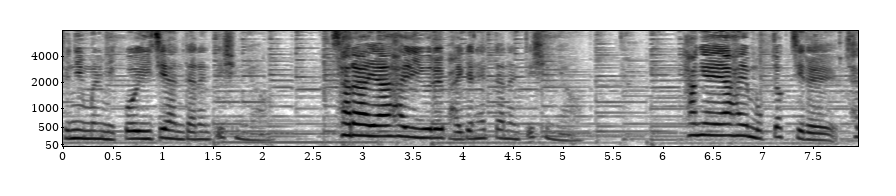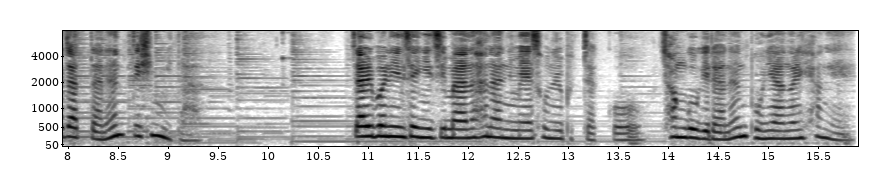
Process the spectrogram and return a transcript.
주님을 믿고 의지한다는 뜻이며 살아야 할 이유를 발견했다는 뜻이며 향해야 할 목적지를 찾았다는 뜻입니다. 짧은 인생이지만 하나님의 손을 붙잡고 천국이라는 본향을 향해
